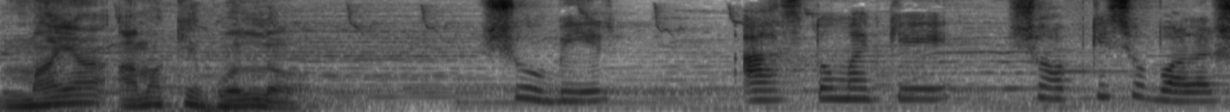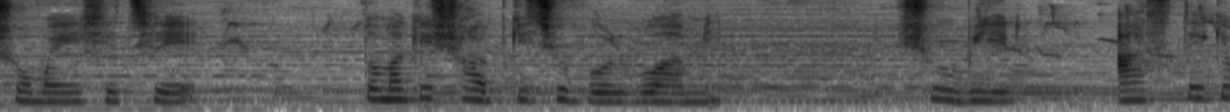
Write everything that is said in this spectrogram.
মায়া আমাকে বলল, সুবীর, আজ তোমাকে সব কিছু বলার সময় এসেছে। তোমাকে সব কিছু বলব আমি। সুবীর আজ থেকে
